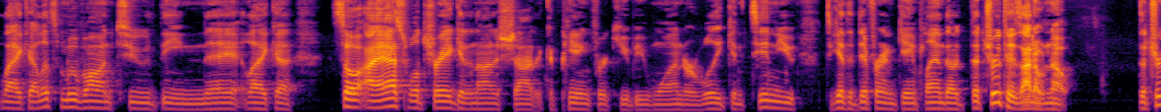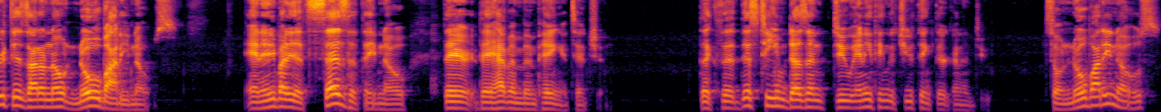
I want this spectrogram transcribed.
like uh, let's move on to the like uh so I asked, will Trey get an honest shot at competing for QB one, or will he continue to get the different game plan? The, the truth is, I don't know. The truth is, I don't know. Nobody knows, and anybody that says that they know, they they haven't been paying attention. Like this team doesn't do anything that you think they're going to do. So nobody knows.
